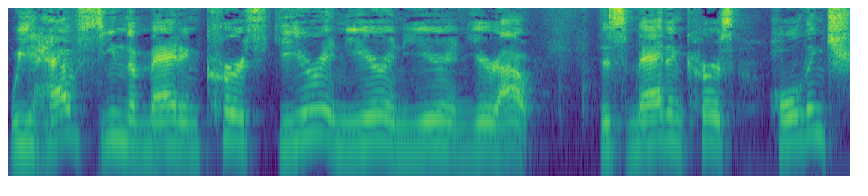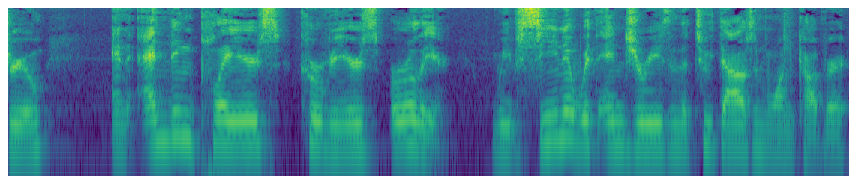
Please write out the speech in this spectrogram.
We have seen the Madden curse year and year and year and year out. This Madden curse holding true and ending players' careers earlier. We've seen it with injuries in the 2001 cover.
